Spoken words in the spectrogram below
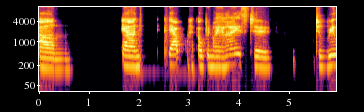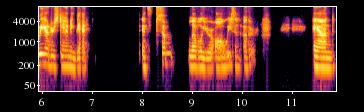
Um, and that opened my eyes to to really understanding that at some level you're always an other. And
